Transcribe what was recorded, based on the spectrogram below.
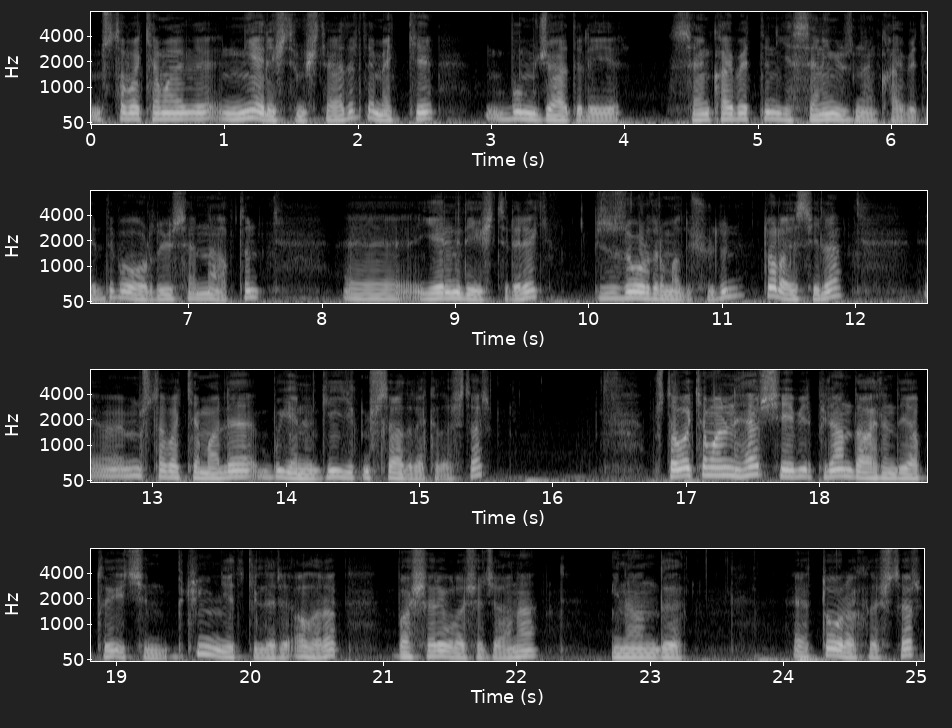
Mustafa Kemal'i niye eleştirmişlerdir? Demek ki bu mücadeleyi sen kaybettin ya senin yüzünden kaybedildi ve orduyu sen ne yaptın? E, yerini değiştirerek bizi zor duruma düşürdün. Dolayısıyla e, Mustafa Kemal'e bu yenilgiyi yıkmışlardır arkadaşlar. Mustafa Kemal'in her şeyi bir plan dahilinde yaptığı için bütün yetkileri alarak başarıya ulaşacağına inandı. Evet doğru arkadaşlar.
